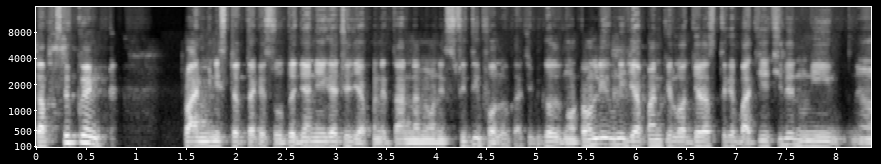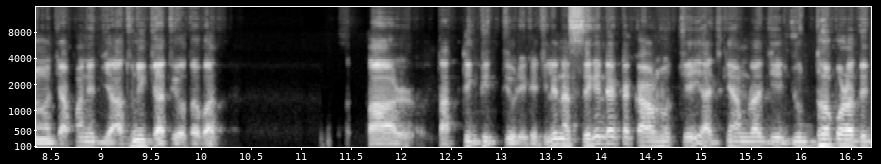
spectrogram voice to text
সাবসিকুয়েন্ট প্রাইম মিনিস্টার তাকে শ্রদ্ধা জানিয়ে গেছে, জাপানে তার নামে অনেক স্মৃতি ফলক আছে। বিকজ নট অনলি উনি জাপানকে লজ্জারাজ থেকে বাঁচিয়েছিলেন, উনি জাপানের যে আধুনিক জাতীয়তাবাদ, তার তাত্ত্বিক ভিত্তিও রেখেছিলেন। আর সেকেন্ড একটা কারণ হচ্ছে আজকে আমরা যে যুদ্ধ অপরাধের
